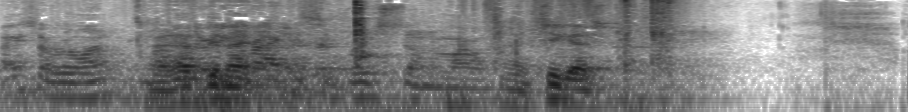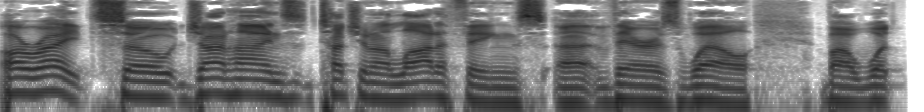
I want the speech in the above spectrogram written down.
Thanks, everyone. right, have a good night. Practice at Bridgestone tomorrow. All right, see you guys. All right. So John Hynes touching on a lot of things uh, there as well about what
